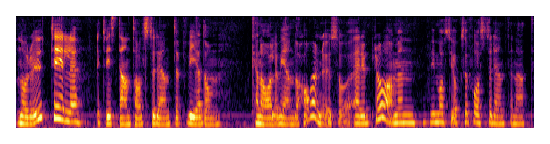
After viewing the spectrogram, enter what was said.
når ut till ett visst antal studenter via de kanaler vi ändå har nu så är det bra men vi måste ju också få studenterna att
